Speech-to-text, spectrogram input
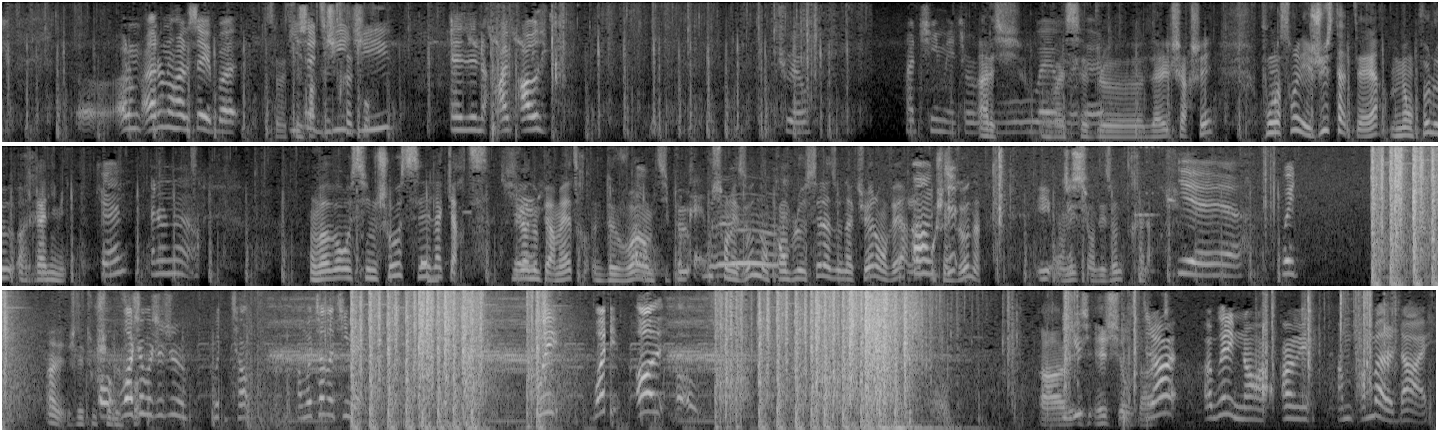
uh, I don't, I don't know how to say it, but Ça va être you une said partie très courte. GG, and then I, I was, true. My teammates are Allez, on va over essayer there. d'aller le chercher. Pour l'instant, il est juste à terre, mais on peut le réanimer. Can? I don't know. On va voir aussi une chose, c'est la carte, qui va Ouais. nous permettre de voir Oh, un petit peu où sont les zones. Donc en bleu, c'est la zone actuelle, en vert, la prochaine zone. Et on est sur des zones très larges. Yeah. Wait. Allez, je l'ai touché Oh, deux watch fois. watch it, watch it. Wait, tell. I'm gonna tell the teammate. Oh, oh. Uh, Did you- his shield's Did knocked. I? I'm getting knocked. I mean, I'm, I'm about to die.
